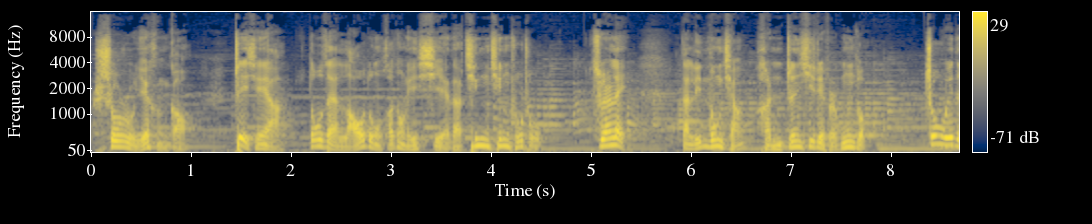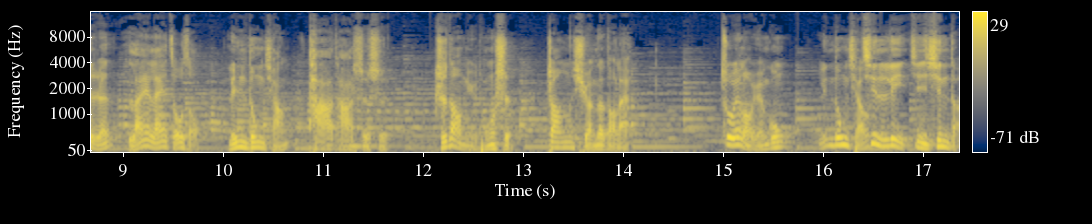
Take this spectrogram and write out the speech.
收入也很高，这些呀都在劳动合同里写的清清楚楚。虽然累，但林东强很珍惜这份工作。周围的人来来走走，林东强踏踏实实。直到女同事张璇的到来，作为老员工，林东强尽力尽心地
